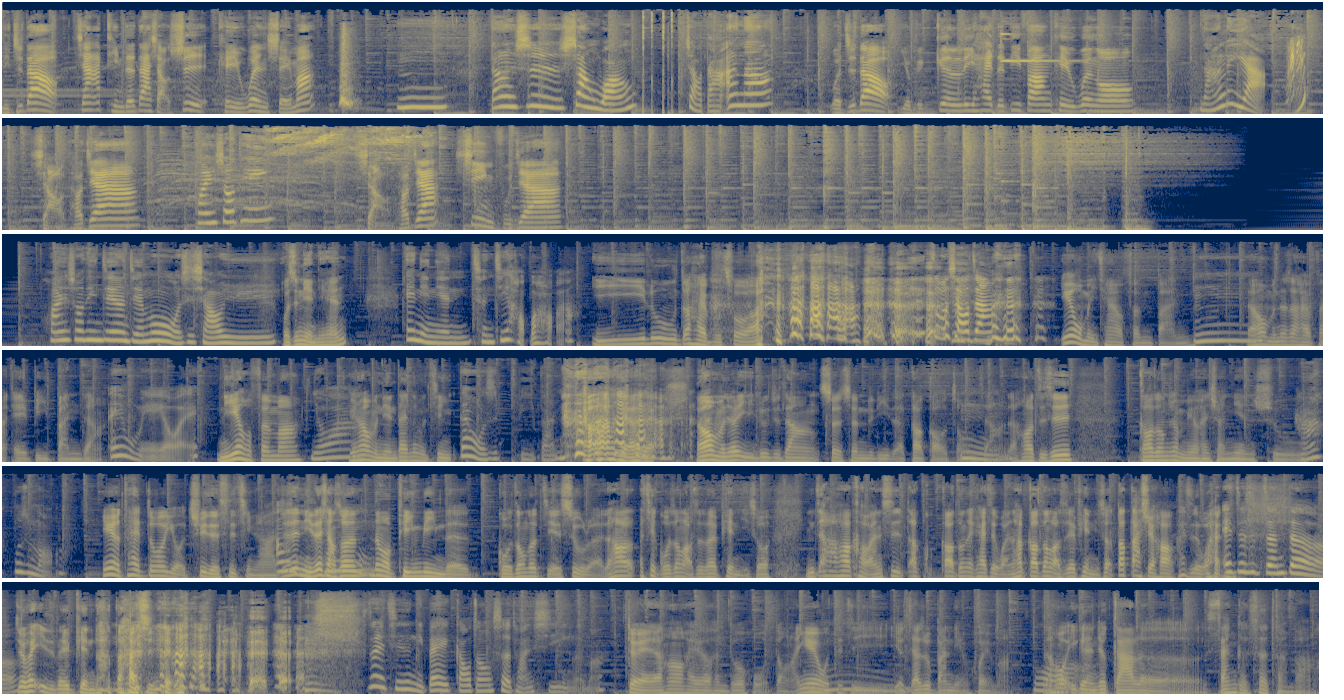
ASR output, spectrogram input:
你知道家庭的大小事可以问谁吗？嗯，当然是上网找答案啊。我知道有个更厉害的地方可以问哦。哪里呀？小桃家，欢迎收听小桃家幸福家。欢迎收听今天的节目，我是小雨，我是年年。哎、欸，年年成绩好不好啊？一路都还不错啊，这么嚣张？因为我们以前还有分班，嗯，然后我们那时候还有分 A、B 班这样。哎、欸，我们也有哎、欸，你也有分吗？有啊，原来我们年代那么近，但我是 B 班。啊、OK OK，然后我们就一路就这样顺顺利利的到高中这样，嗯、然后只是高中就没有很喜欢念书啊？为什么？因为有太多有趣的事情啊，哦、就是你在想说那么拼命的国中都结束了，嗯、然后而且国中老师都会骗你说，你再好好考完试，到高中就开始玩，然后高中老师就骗你说到大学好好开始玩，哎、欸，这是真的，就会一直被骗到大学。所以其实你被高中社团吸引了吗？对，然后还有很多活动啊，因为我自己有加入班联会嘛，嗯、然后我一个人就嘎了三个社团吧。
